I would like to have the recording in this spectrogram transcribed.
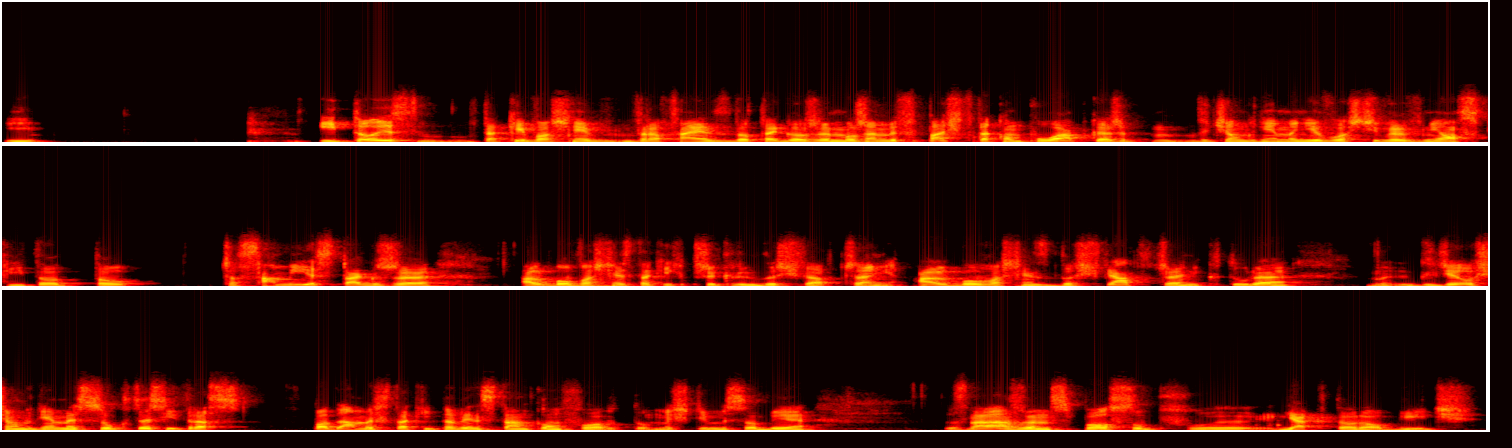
I, i to jest takie właśnie, wracając do tego, że możemy wpaść w taką pułapkę, że wyciągniemy niewłaściwe wnioski, to, to czasami jest tak, że albo właśnie z takich przykrych doświadczeń, albo właśnie z doświadczeń, które, gdzie osiągniemy sukces i teraz wpadamy w taki pewien stan komfortu. Myślimy sobie, znalazłem sposób, jak to robić.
